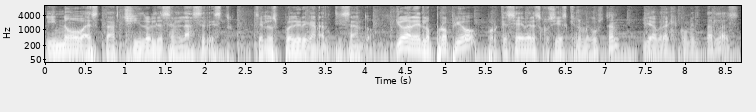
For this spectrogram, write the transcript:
Y no va a estar chido el desenlace de esto. Se los puedo ir garantizando. Yo haré lo propio, porque si hay varias cosillas que no me gustan, y habrá que comentarlas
